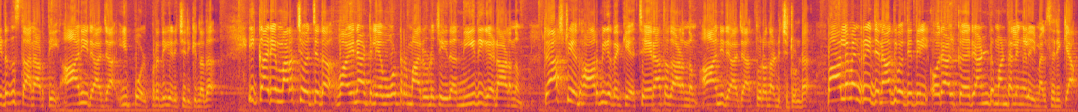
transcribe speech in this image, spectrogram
ഇടത് സ്ഥാനാർത്ഥി ആനി രാജ ഇപ്പോൾ പ്രതികരിച്ചിരിക്കുന്നത്. ഇക്കാര്യം മറച്ചുവെച്ചത് വയനാട്ടിലെ വോട്ടർമാരോട് ചെയ്ത നീതികേടാണെന്നും രാഷ്ട്രീയ ധാർമ്മികതയ്ക്ക് ചേരാത്തതാണെന്നും ആനി രാജ തുറന്നടിച്ചിട്ടുണ്ട്. പാർലമെന്ററി ജനാധിപത്യത്തിൽ ഒരാൾക്ക് രണ്ട് മണ്ഡലങ്ങളിൽ മത്സരിക്കാം.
